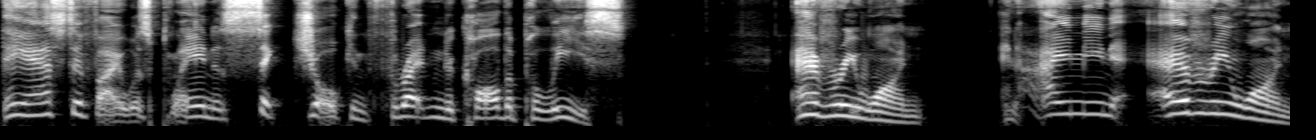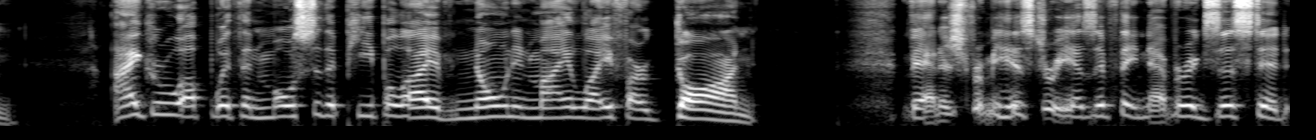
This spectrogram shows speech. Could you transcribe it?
They asked if I was playing a sick joke and threatened to call the police. Everyone, and I mean everyone I grew up with and most of the people I have known in my life are gone, vanished from history as if they never existed.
